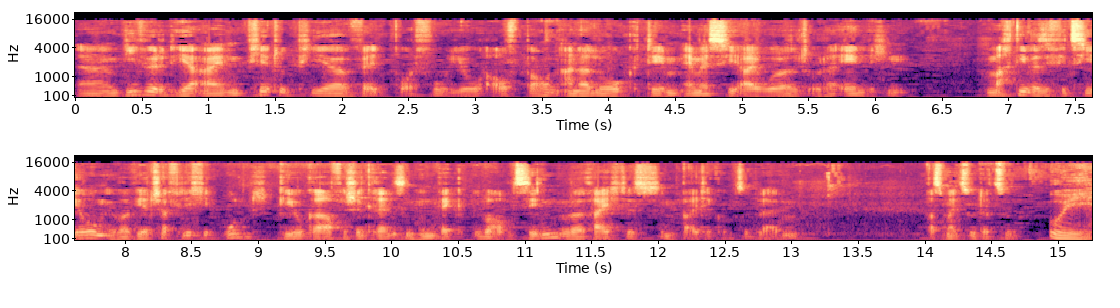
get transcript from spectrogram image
äh, wie würdet ihr ein Peer-to-Peer-Weltportfolio aufbauen, analog dem MSCI World oder ähnlichen? Macht Diversifizierung über wirtschaftliche und geografische Grenzen hinweg überhaupt Sinn oder reicht es, im Baltikum zu bleiben? Was meinst du dazu? Ui,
